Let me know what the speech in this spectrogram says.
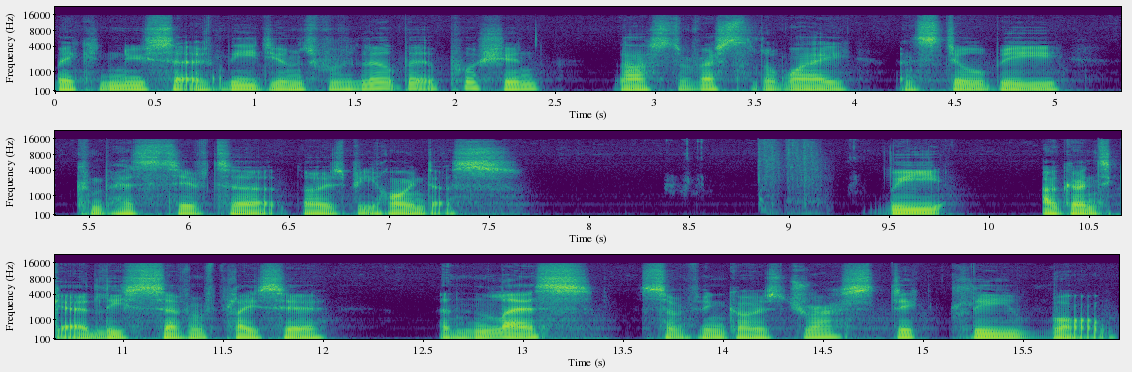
make a new set of mediums with a little bit of pushing, last the rest of the way, and still be competitive to those behind us. We are going to get at least 7th place here, unless something goes drastically wrong.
